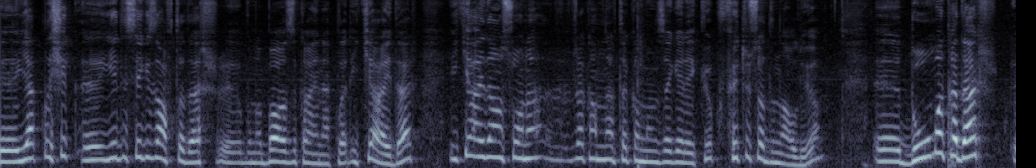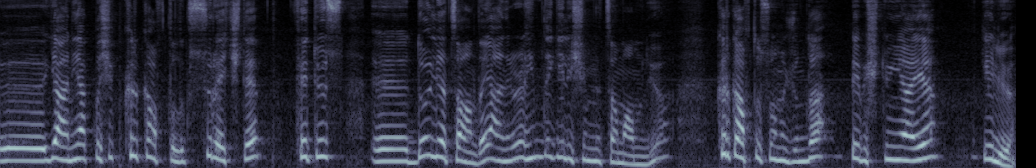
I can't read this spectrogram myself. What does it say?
yaklaşık e, 7-8 hafta der e, buna bazı kaynaklar 2 ay der. 2 aydan sonra rakamlara takılmanıza gerek yok. Fetüs adını alıyor. E, doğuma kadar e, yani yaklaşık 40 haftalık süreçte fetüs e, döl yatağında yani rahimde gelişimini tamamlıyor. 40 hafta sonucunda bebiş dünyaya geliyor.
